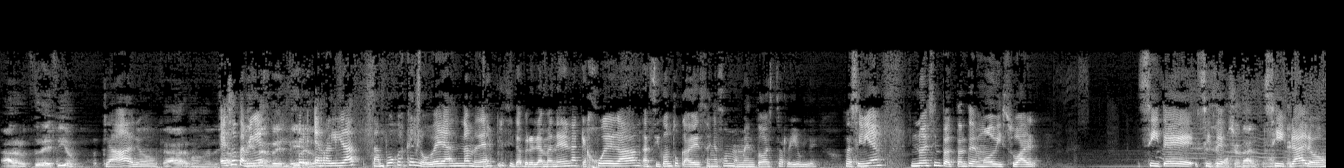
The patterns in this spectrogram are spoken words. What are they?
Ah, la ruptura de Theon. Claro. Claro, cuando le Eso también es. porque en realidad tampoco es que lo veas de una manera explícita, pero la manera en la que juegan así con tu cabeza en esos momentos es terrible. O sea, si bien no es impactante de modo visual, sí te. Sí es te emocional. Sí, claro,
